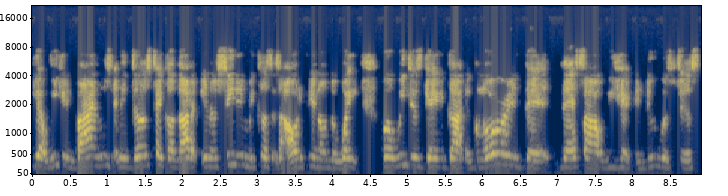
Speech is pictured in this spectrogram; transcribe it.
yeah, we can bind loose and it does take a lot of interceding because it's all depend on the weight. But we just gave God the glory that that's all we had to do was just,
